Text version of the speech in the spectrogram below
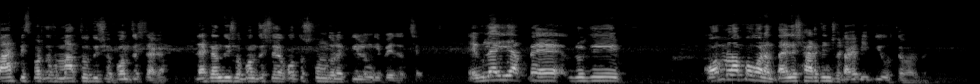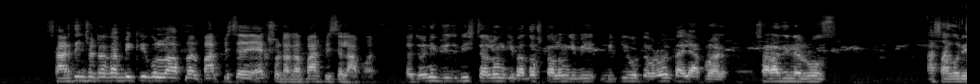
পার পিস পড়তেছে মাত্র দুইশো পঞ্চাশ টাকা। দেখেন দুইশো পঞ্চাশ টাকা কত সুন্দর একটি লুঙ্গি পেয়ে যাচ্ছে। এগুলাই আপনি যদি কম লাভ করেন তাহলে সাড়ে তিনশো টাকা বিক্রি করতে পারবেন। সাড়ে তিনশো টাকা বিক্রি করলে, আপনার পার পিসে একশো টাকা পার পিসে লাভ হয়। দৈনিক যদি বিশটা লুঙ্গি বা দশটা লুঙ্গি বিক্রি করতে পারবেন তাহলে আপনার সারাদিনের রোজ আশা করি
